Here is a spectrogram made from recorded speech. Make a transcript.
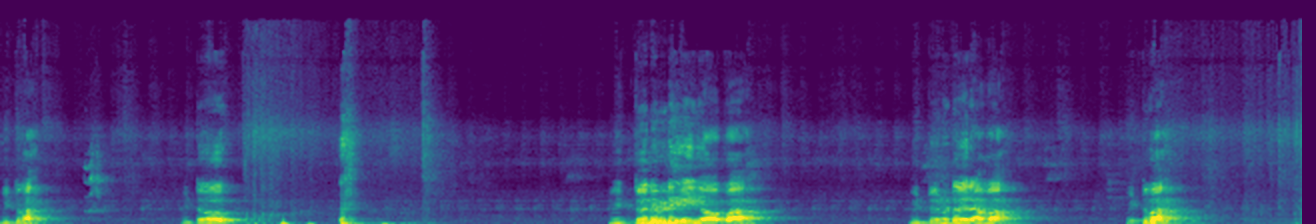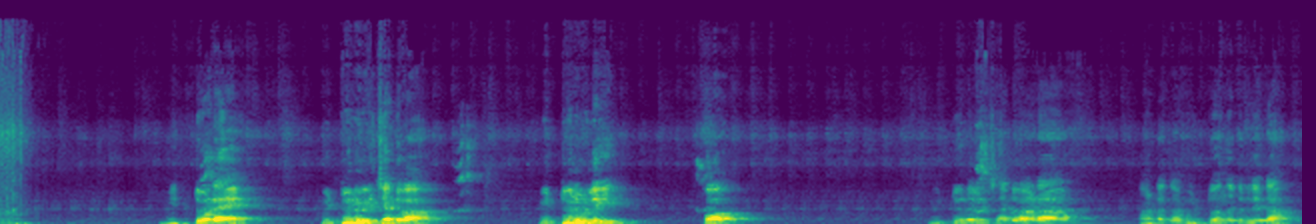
മിട്ടു മിട്ടുവിനെ വിളി. യോപ്പാ മിട്ടുവിനോട് വരാൻ വാ. മിട്ടു വാ. മിട്ടോടെ മിട്ടുവിനെ വിളിച്ചാണ്ട് വാ. മിട്ടുവിനെ വിളി പോ. മിട്ടുവിനെ വിളിച്ചാണ്ട് വാടാ. ആണ്ടൊക്കെ മിട്ടു വന്നിട്ടില്ല കേട്ടാ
